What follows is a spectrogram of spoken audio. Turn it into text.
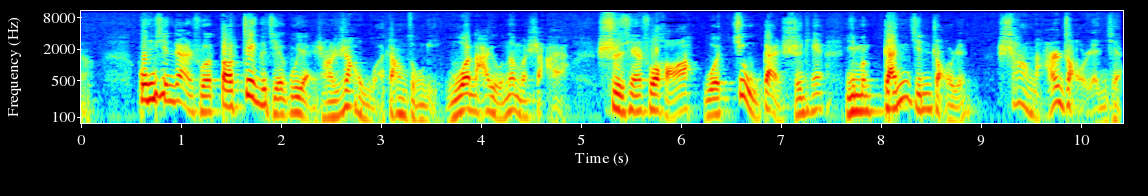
啊。龚新战说到这个节骨眼上让我当总理，我哪有那么傻呀？事先说好啊，我就干十天，你们赶紧找人，上哪儿找人去？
